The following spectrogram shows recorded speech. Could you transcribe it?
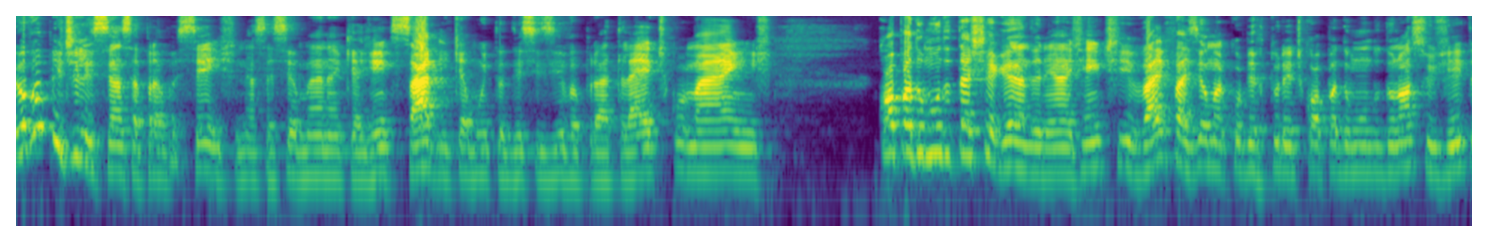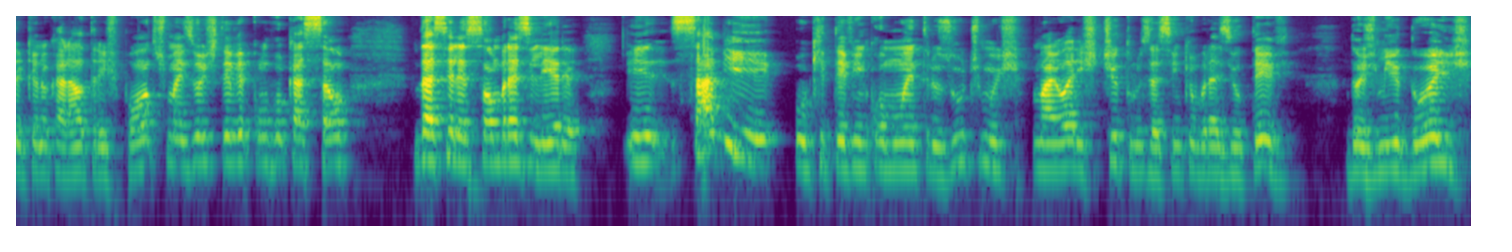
Eu vou pedir licença para vocês nessa semana que a gente sabe que é muito decisiva para o Atlético, mas Copa do Mundo está chegando, né? A gente vai fazer uma cobertura de Copa do Mundo do nosso jeito aqui no canal Três Pontos, mas hoje teve a convocação da seleção brasileira. E sabe o que teve em comum entre os últimos maiores títulos assim que o Brasil teve? 2002,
